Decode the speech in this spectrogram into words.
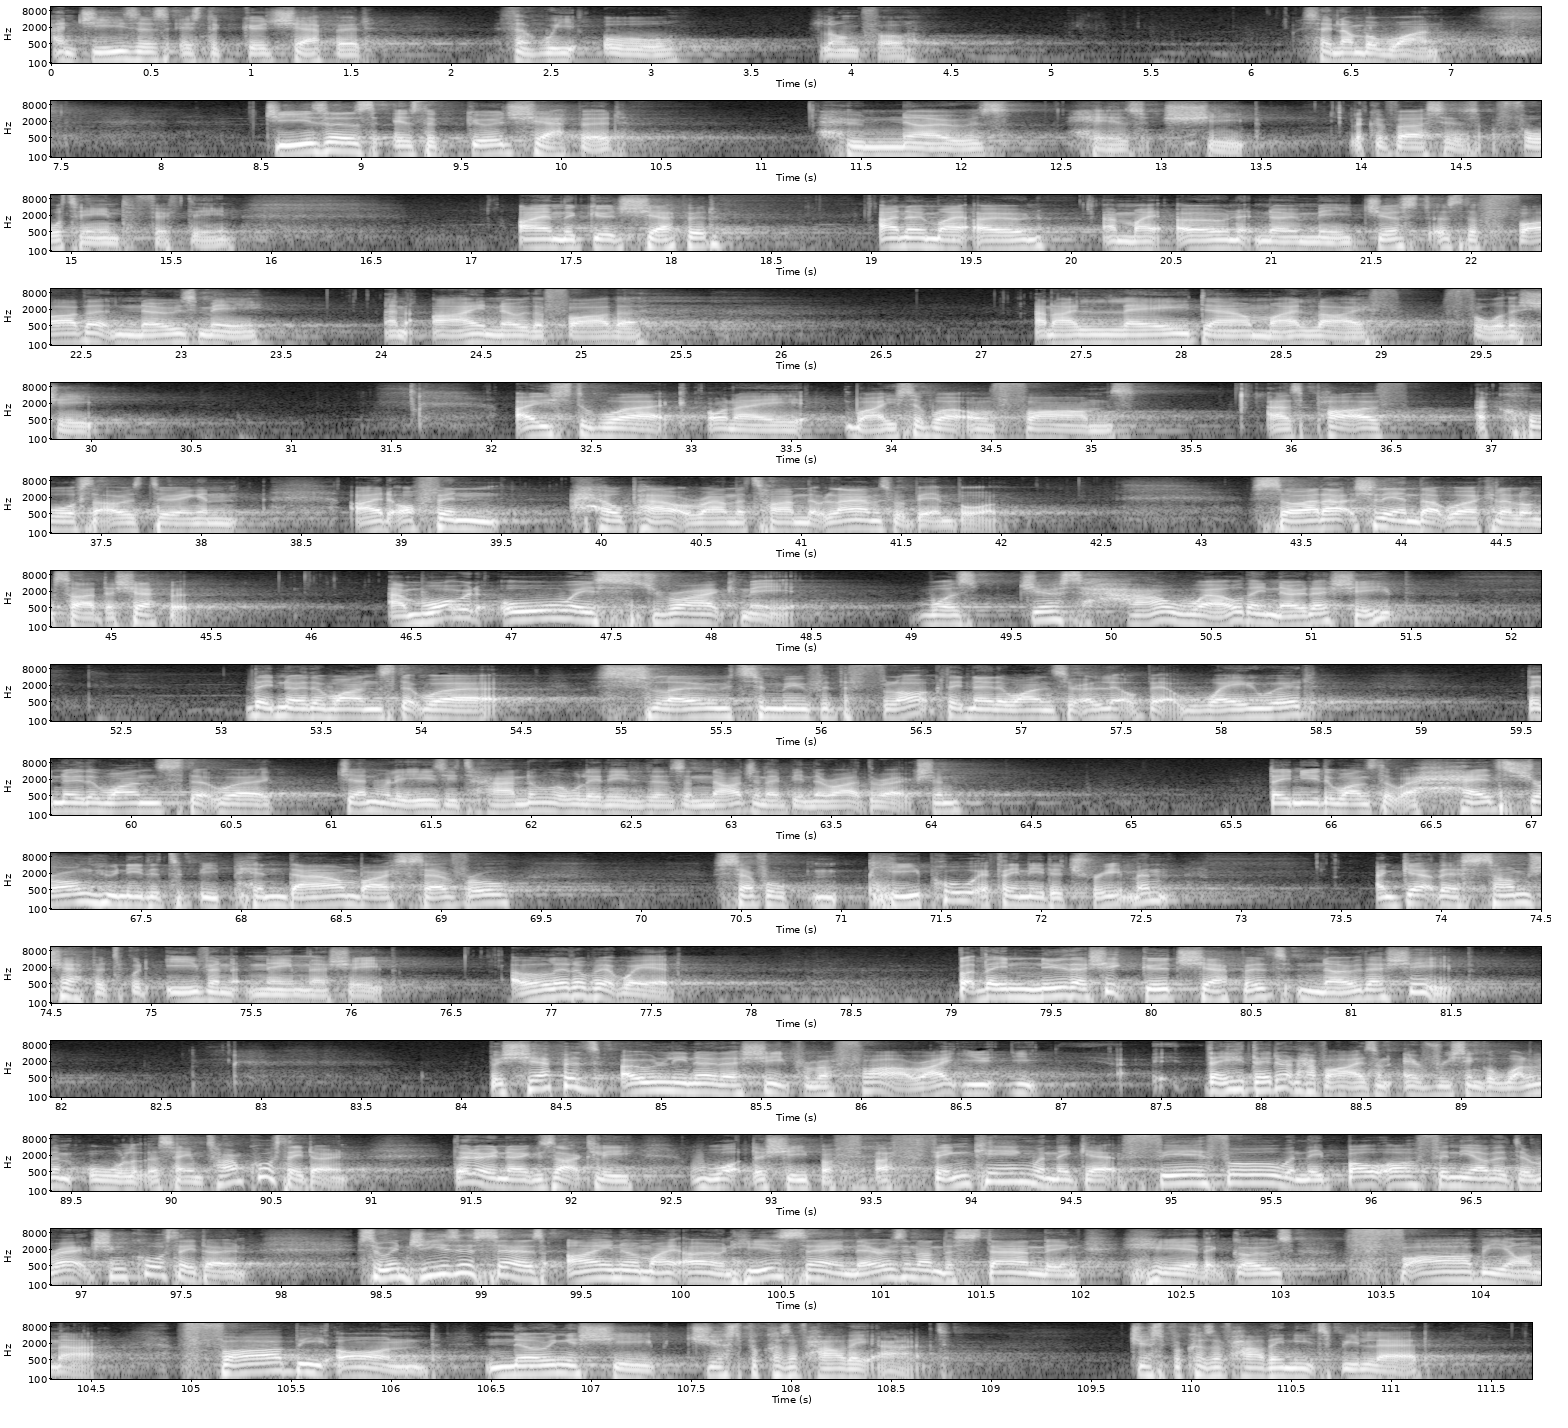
And Jesus is the good shepherd that we all long for. So, number one, Jesus is the good shepherd who knows his sheep. Look at verses 14 to 15. I am the good shepherd. I know my own, and my own know me, just as the Father knows me, and I know the Father. And I lay down my life for the sheep. I used to work on a, well, I used to work on farms as part of a course that I was doing, and I'd often help out around the time that lambs were being born. So I'd actually end up working alongside the shepherd. And what would always strike me was just how well they know their sheep. They know the ones that were slow to move with the flock, they know the ones that are a little bit wayward, they know the ones that were generally easy to handle. All they needed was a nudge and they'd be in the right direction. They knew the ones that were headstrong, who needed to be pinned down by several, several people if they needed treatment. And get there, some shepherds would even name their sheep. A little bit weird. But they knew their sheep. Good shepherds know their sheep. But shepherds only know their sheep from afar, right? You, you, they, they don't have eyes on every single one of them all at the same time. Of course they don't. They don't know exactly what the sheep are, are thinking when they get fearful, when they bolt off in the other direction. Of course, they don't. So when Jesus says, I know my own, he is saying there is an understanding here that goes far beyond that, far beyond knowing a sheep just because of how they act, just because of how they need to be led,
